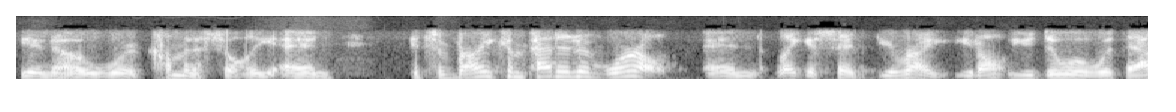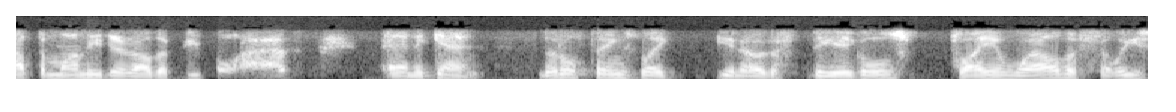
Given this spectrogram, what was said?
you know, were coming to Philly, and it's a very competitive world. And like I said, you're right. You don't you do it without the money that other people have. And again, little things like you know the, the Eagles playing well, the Phillies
